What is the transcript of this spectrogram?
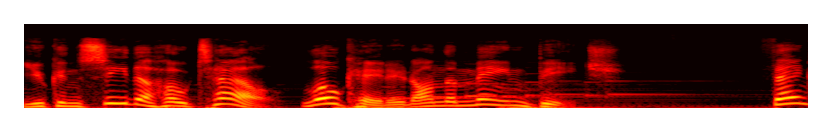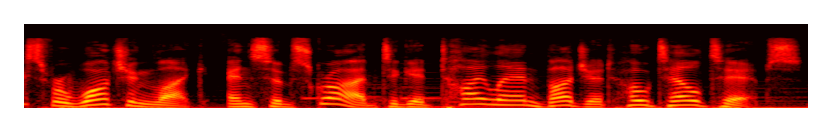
You can see the hotel located on the main beach. Thanks for watching like and subscribe to get Thailand budget hotel tips.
